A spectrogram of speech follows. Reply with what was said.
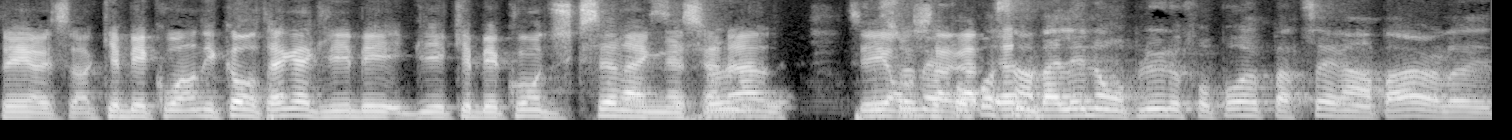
Un Québécois. On est content avec les, les Québécois ont du succès dans la Ligue nationale. Il ne faut pas s'emballer non plus. Il ne faut pas partir en peur. Là.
